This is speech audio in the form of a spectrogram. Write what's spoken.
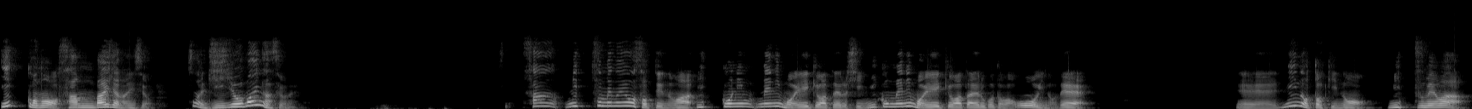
1個の3倍じゃないんですよ。つまり事情倍なんですよね。3、3つ目の要素っていうのは、1個目にも影響を与えるし、2個目にも影響を与えることが多いので、えー、2の時の3つ目は、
